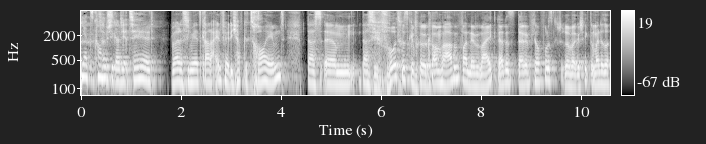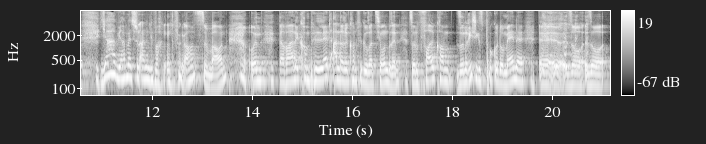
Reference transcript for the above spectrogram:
jetzt Das habe ich dir kommt gar nicht erzählt, weil das mir jetzt gerade einfällt. Ich habe geträumt, dass, ähm, dass wir Fotos bekommen haben von dem Mike. Der hat, das, der hat mir auch Fotos rüber geschickt und meinte so, ja, wir haben jetzt schon angefangen, aufzubauen. Und da war eine komplett andere Konfiguration drin. So ein vollkommen, so ein richtiges Poco-Domäne, äh, so, so,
